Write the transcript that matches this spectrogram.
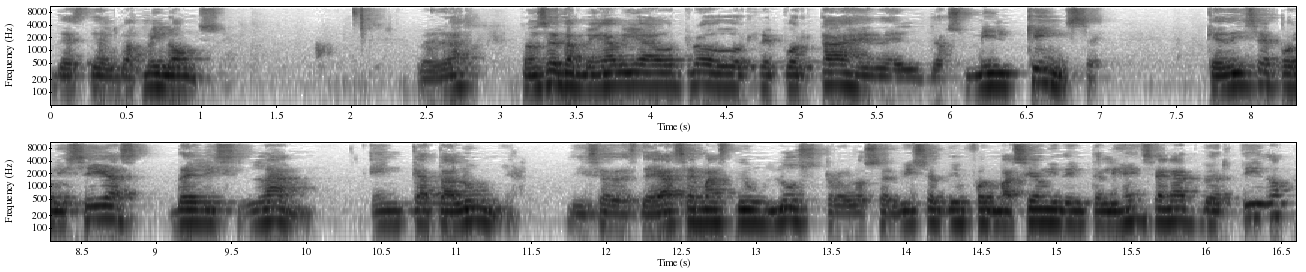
desde el 2011, ¿verdad? Entonces también había otro reportaje del 2015 que dice policías del Islam en Cataluña. Dice, desde hace más de un lustro los servicios de información y de inteligencia han advertido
